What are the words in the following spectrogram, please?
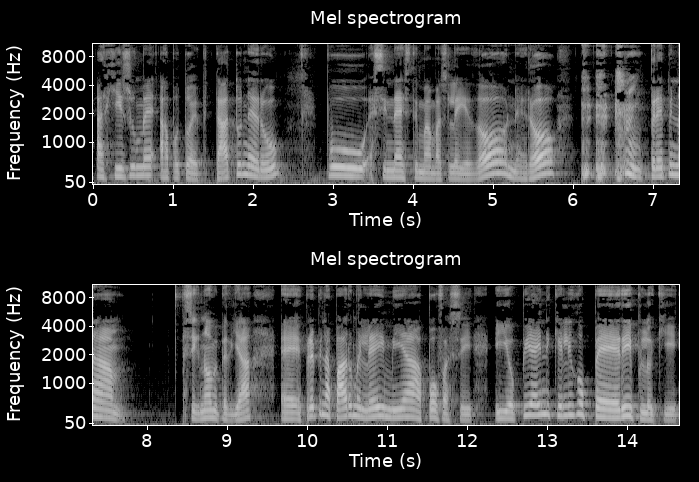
Αρχίζουμε από το 7 του νερού που συνέστημα μας λέει εδώ, νερό, πρέπει να... Συγγνώμη παιδιά, ε, πρέπει να πάρουμε λέει μία απόφαση η οποία είναι και λίγο περίπλοκη.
